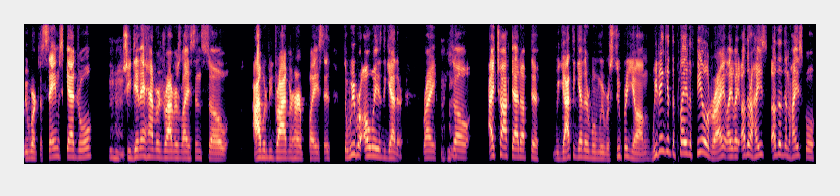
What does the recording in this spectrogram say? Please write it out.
We worked the same schedule. Mhm. she didn't have her driver's license so i would be driving her places. So we were always together right? Mhm. so i chalked that up to we got together when we were super young. We didn't get to play the field right? Like like other high other than high school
